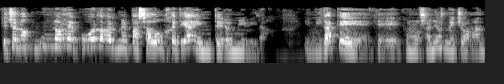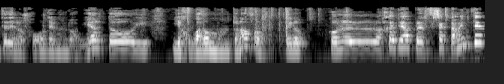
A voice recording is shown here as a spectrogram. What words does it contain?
De hecho, no, no recuerdo haberme pasado un GTA entero en mi vida. Y mira que, que con los años me he hecho amante de los juegos de mundo abierto y, y he jugado un montonazo. Pero con el GTA exactamente,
